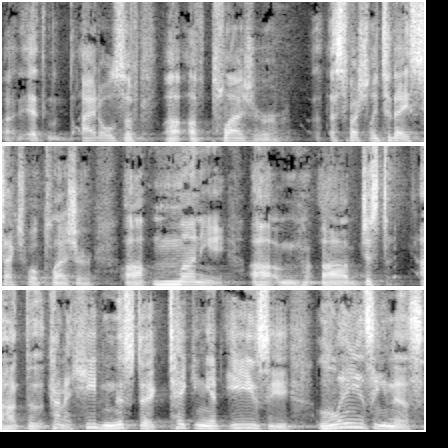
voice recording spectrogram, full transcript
Uh, idols of, uh, of pleasure, especially today, sexual pleasure, uh, money, um, uh, just uh, the kind of hedonistic, taking it easy, laziness.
